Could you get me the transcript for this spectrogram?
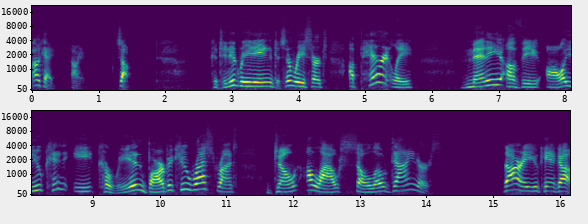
Okay. All right. So, continued reading, did some research. Apparently, many of the all you can eat Korean barbecue restaurants don't allow solo diners. Sorry, you can't go.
